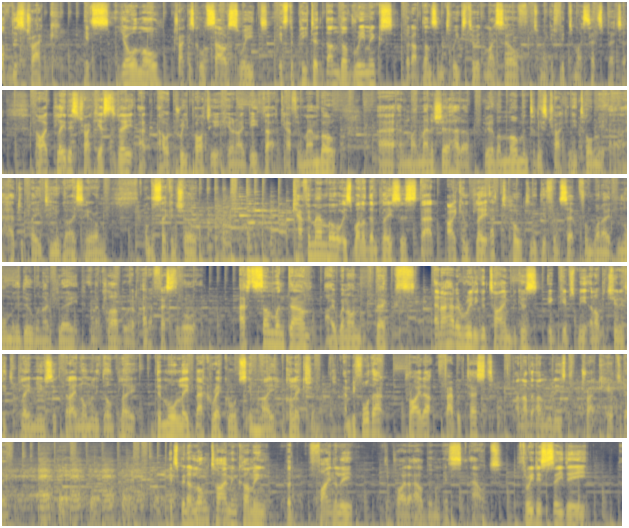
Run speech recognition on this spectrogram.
Love this track. It's Joel Mull. Track is called Sour Sweet. It's the Peter Dundov remix, but I've done some tweaks to it myself to make it fit to my sets better. Now I played this track yesterday at our pre-party here in Ibiza at Cafe Mambo. Uh, and my manager had a bit of a moment to this track, and he told me I had to play it to you guys here on on the second show. Cafe Mambo is one of them places that I can play a totally different set from what I normally do when I play in a club or at, a festival. As the sun went down, I went on decks and I had a really good time because it gives me an opportunity to play music that I normally don't play. The more laid back records in my collection. And before that, Pryda Fabric Test, another unreleased track here today. Epic. It's been a long time in coming, but finally the Pryda album is out. 3 disc CD.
